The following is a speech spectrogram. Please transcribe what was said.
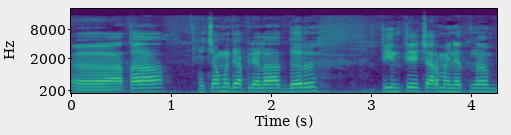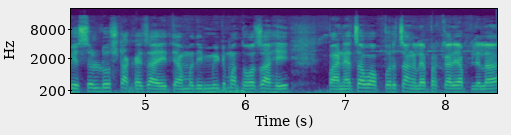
आता ह्याच्यामध्ये आपल्याला दर तीन ते चार महिन्यातनं बेसल डोस टाकायचा आहे. त्यामध्ये मीठ महत्त्वाचं आहे. पाण्याचा वापर चांगल्या प्रकारे आपल्याला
